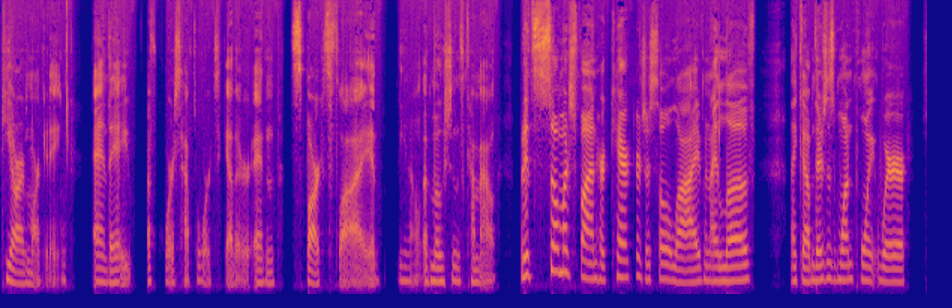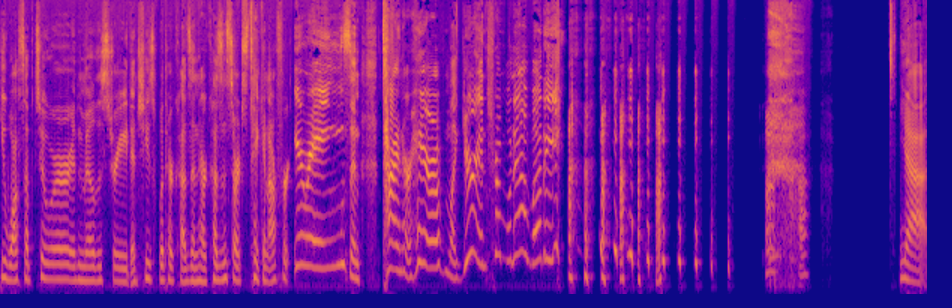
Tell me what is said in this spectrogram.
pr and marketing and they of course have to work together and sparks fly and you know emotions come out but it's so much fun her characters are so alive and i love like um there's this one point where he walks up to her in the middle of the street and she's with her cousin her cousin starts taking off her earrings and tying her hair up i'm like you're in trouble now buddy Uh, yeah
